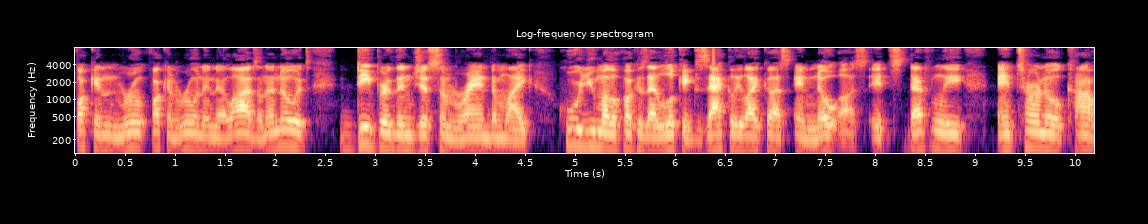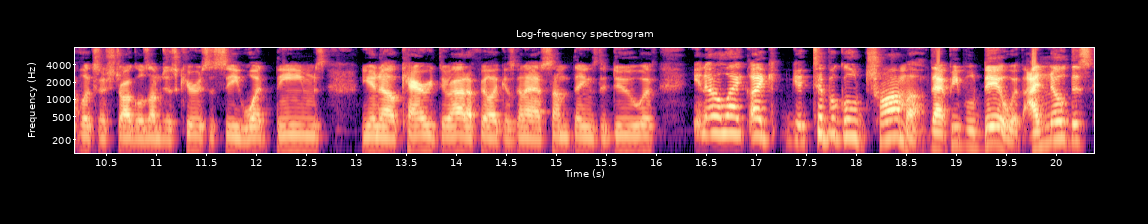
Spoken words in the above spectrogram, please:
fucking ru- fucking ruining their lives. And I know it's deeper than just some random like who are you motherfuckers that look exactly like us and know us? It's definitely internal conflicts and struggles. I'm just curious to see what themes, you know, carried throughout. I feel like it's gonna have some things to do with, you know, like like typical trauma that people deal with. I know this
